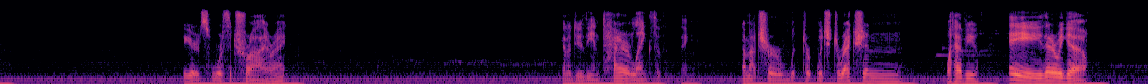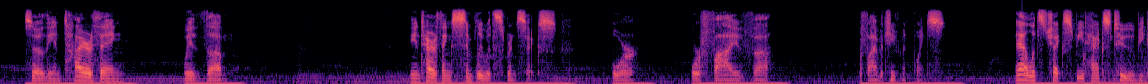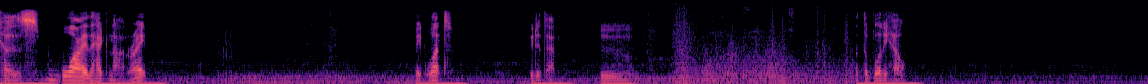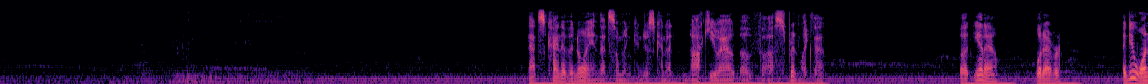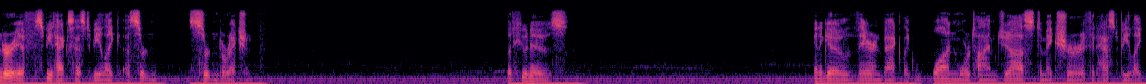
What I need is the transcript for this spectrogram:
Figure it's worth a try, right? Gotta do the entire length of the thing. I'm not sure what which direction, what have you. Hey, there we go. So the entire thing with um, the entire thing simply with Sprint 6 or or five uh, or five achievement points. Now let's check Speedhax 2 because why the heck not, right? Wait, what? Who did that? Ooh. What the bloody hell? That's kind of annoying that someone can just kind of knock you out of uh, sprint like that. But, you know, whatever. I do wonder if Speedhax has to be like a certain certain direction. But who knows? I'm gonna go there and back like one more time just to make sure if it has to be like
